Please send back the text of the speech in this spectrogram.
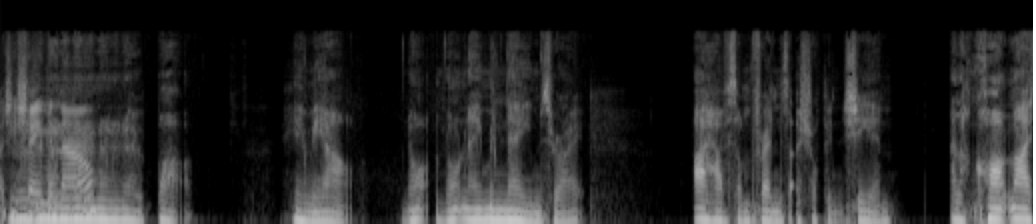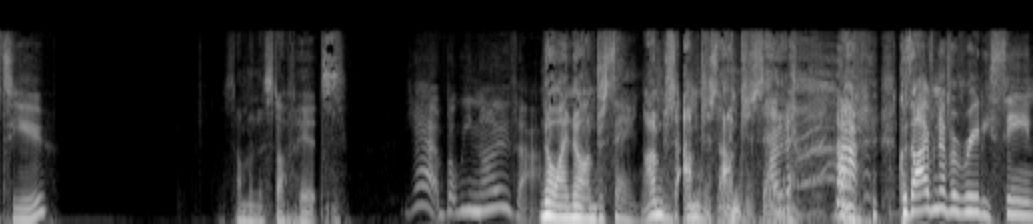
actually No, no, shaming no, now. No, no, no, no, no. But hear me out. Not, I'm not naming names, right? I have some friends that are shopping Shein, and I can't lie to you. Some of the stuff hits. Yeah, but we know that. No, I know. I'm just saying. I'm just. I'm just. I'm just saying. Because I've never really seen.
